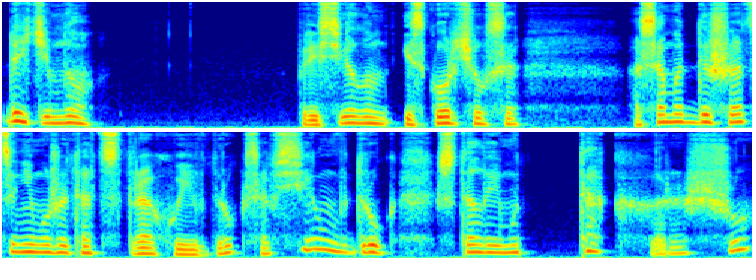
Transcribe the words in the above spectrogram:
да и темно. Присел он и скорчился, а сам отдышаться не может от страху, и вдруг, совсем вдруг, стало ему так хорошо.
